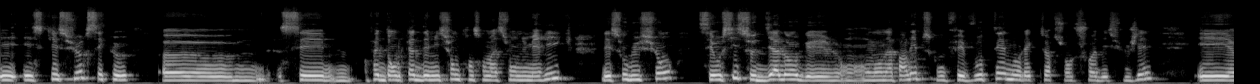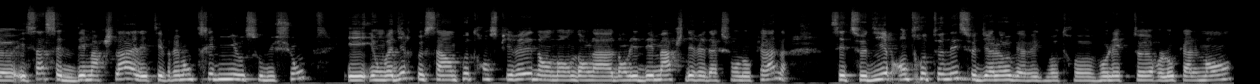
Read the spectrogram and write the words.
Et, et, ce qui est sûr c'est que c'est en fait dans le cadre des missions de transformation numérique les solutions c'est aussi ce dialogue. Et on, en a parlé puisqu'on fait voter nos lecteurs sur le choix des sujets. Et, et ça cette démarche là elle était vraiment très liée aux solutions et, et, on va dire que ça a un peu transpiré dans, dans, dans, la, dans les démarches des rédactions locales. C'est de se dire, entretenez ce dialogue avec votre, vos lecteurs localement,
